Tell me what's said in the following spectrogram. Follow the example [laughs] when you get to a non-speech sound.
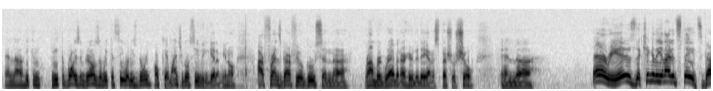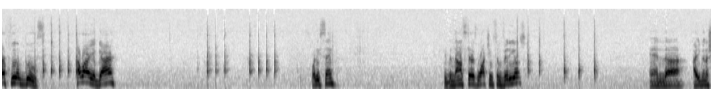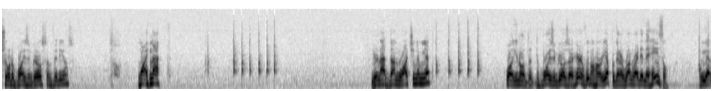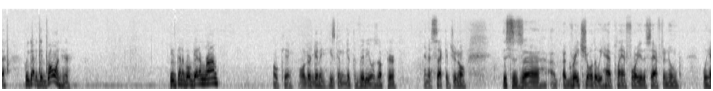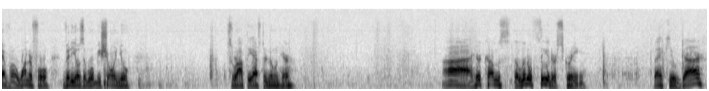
And uh, he can meet the boys and girls and we can see what he's doing? Okay, why don't you go see if we can get him? You know, our friends Garfield Goose and uh, Romberg Rabbit are here today on a special show. And uh, there he is, the King of the United States, Garfield Goose. How are you, Gar? What'd he say? You've been downstairs watching some videos? And uh, are you going to show the boys and girls some videos? Why not? You're not done watching them yet? Well, you know, the, the boys and girls are here. If we don't hurry up, we're going to run right into Hazel. We got to we gotta get going here. He's going to go get him, Rom? Okay. Well, they're gonna, he's going to get the videos up here in a second. You know, this is uh, a, a great show that we have planned for you this afternoon. We have uh, wonderful videos that we'll be showing you throughout the afternoon here. Ah, here comes the little theater screen. Thank you, Gar.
